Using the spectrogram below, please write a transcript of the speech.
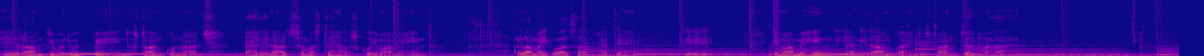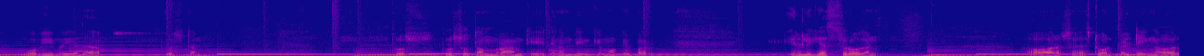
हे राम के वजूद पे हिंदुस्तान को नाज, अहले नाज समझते हैं उसको इमाम हिंद। अल्लामा इकबाल साहब कहते हैं कि इमाम हिंद यानी राम का हिंदुस्तान जल रहा है। वो भी मर्यादा पुरुषोत्तम। पुरुषोत्तम राम के जन्मदिन के मौके पर रिलीजियस स्लोगन और स्टोन पेल्टिंग और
